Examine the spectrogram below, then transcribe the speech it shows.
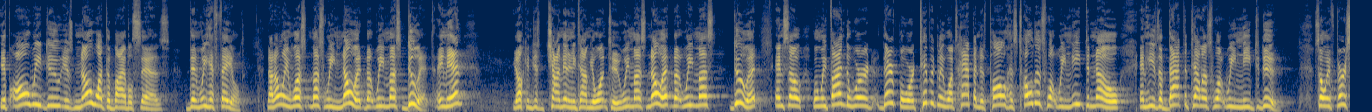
if all we do is know what the Bible says, then we have failed. Not only must we know it, but we must do it. Amen? Y'all can just chime in anytime you want to. We must know it, but we must do it. And so when we find the word therefore, typically what's happened is Paul has told us what we need to know, and he's about to tell us what we need to do. So if verse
